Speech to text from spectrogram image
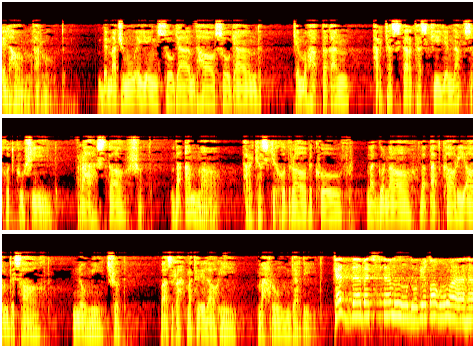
الهام فرمود. به مجموعه این سوگندها سوگند که محققا هر کس در تسکیه نفس خود کوشید رستگار شد. و اما هر کس که خود را به کفر و گناه و بدکاری آلوده ساخت نومید شد و از رحمت الهی محروم گردید. كذبت ثمود بطغواها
